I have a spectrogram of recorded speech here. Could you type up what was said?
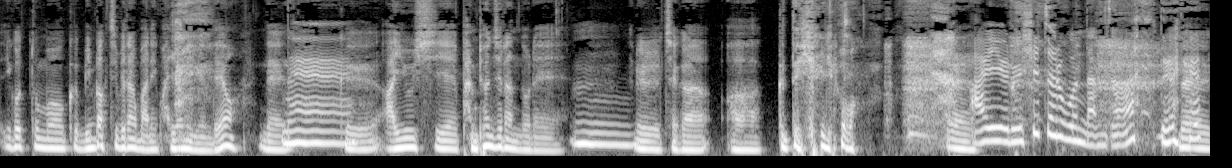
이것도 뭐 그 민박집이랑 많이 관련이 있는데요. 네. 네. 그 아이유 씨의 반편지란 노래를 음. 제가 아 그때 얘기로 네. 아이유를 실제로 본 남자. 네. 네.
